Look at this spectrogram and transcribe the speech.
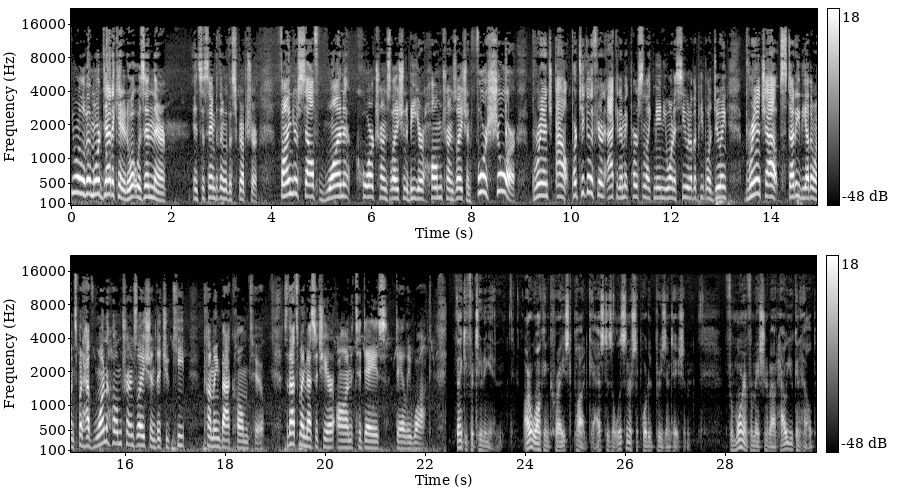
you were a little bit more dedicated to what was in there. It's the same thing with the scripture. Find yourself one core translation to be your home translation. For sure, branch out. Particularly if you're an academic person like me and you want to see what other people are doing, branch out, study the other ones, but have one home translation that you keep coming back home to. So that's my message here on today's Daily Walk. Thank you for tuning in. Our Walk in Christ podcast is a listener supported presentation. For more information about how you can help,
